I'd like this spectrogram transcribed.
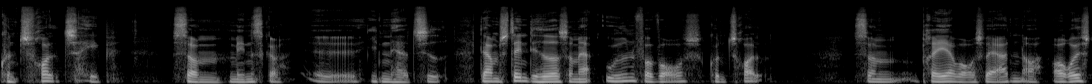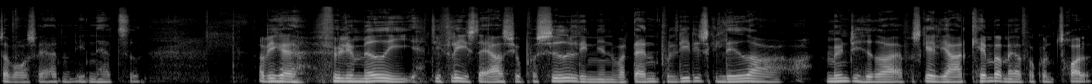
kontroltab som mennesker øh, i den her tid. Der er omstændigheder, som er uden for vores kontrol, som præger vores verden og, og ryster vores verden i den her tid. Og vi kan følge med i, de fleste af os jo på sidelinjen, hvordan politiske ledere og myndigheder af forskellige art kæmper med at få kontrol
